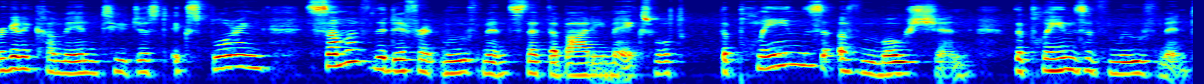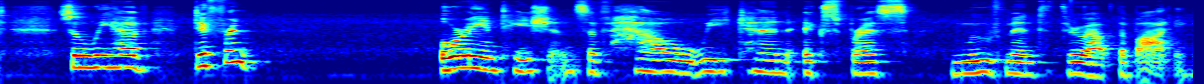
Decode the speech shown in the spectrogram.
we're going to come into just exploring some of the different movements that the body makes. Well, the planes of motion, the planes of movement. So, we have different orientations of how we can express movement throughout the body.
